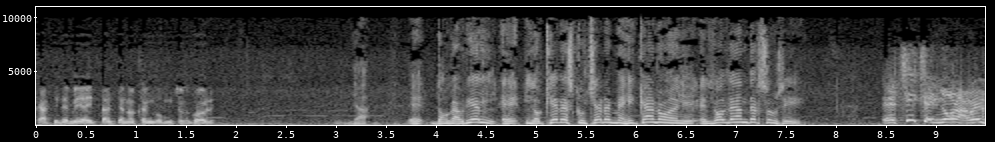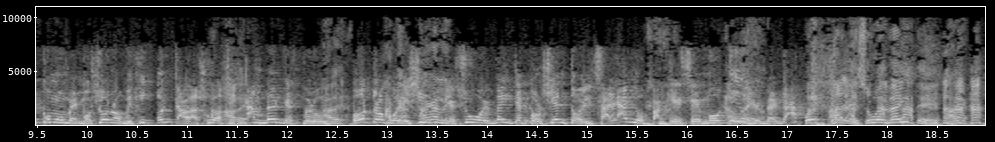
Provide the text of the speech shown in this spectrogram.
casi de media distancia no tengo muchos goles. Ya. Eh, don Gabriel, eh, ¿lo quiere escuchar en mexicano el, el gol de Anderson? Sí. Eh, sí, señor, a ver cómo me emociono, mijito. Ahorita las uvas A ver. están verdes, pero ver, otro haga- golecito hágale. y le subo el 20% del salario para que se motive, bueno. ¿verdad? Pues, Ah, le sube el 20. Haga,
